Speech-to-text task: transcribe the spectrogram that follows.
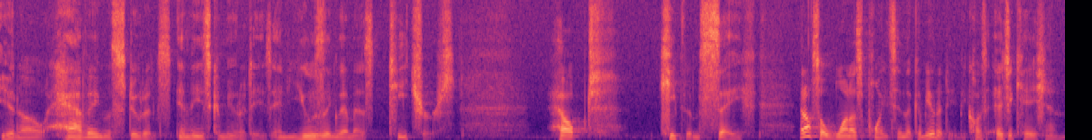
you know, having the students in these communities and using them as teachers helped keep them safe and also won us points in the community because education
